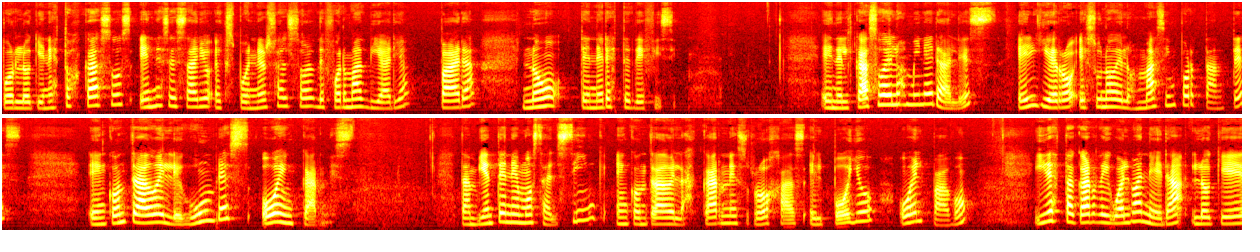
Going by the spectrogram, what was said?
por lo que en estos casos es necesario exponerse al sol de forma diaria para no tener este déficit. En el caso de los minerales, el hierro es uno de los más importantes encontrado en legumbres o en carnes. También tenemos al zinc encontrado en las carnes rojas, el pollo o el pavo. Y destacar de igual manera lo que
